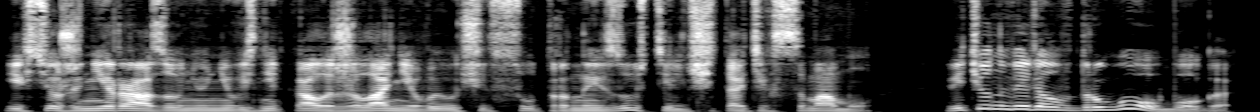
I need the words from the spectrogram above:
И все же ни разу у него не возникало желания выучить сутры наизусть или читать их самому, ведь он верил в другого бога,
